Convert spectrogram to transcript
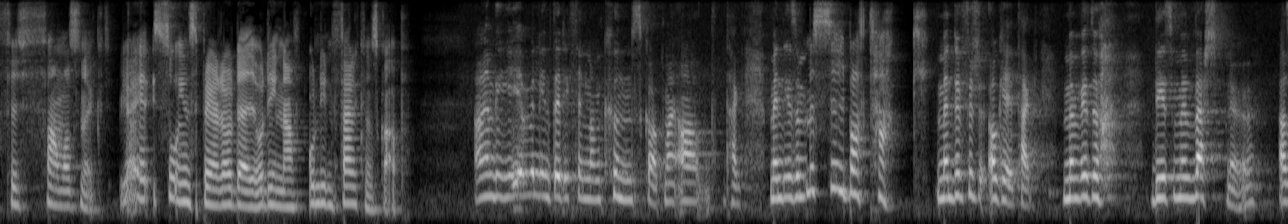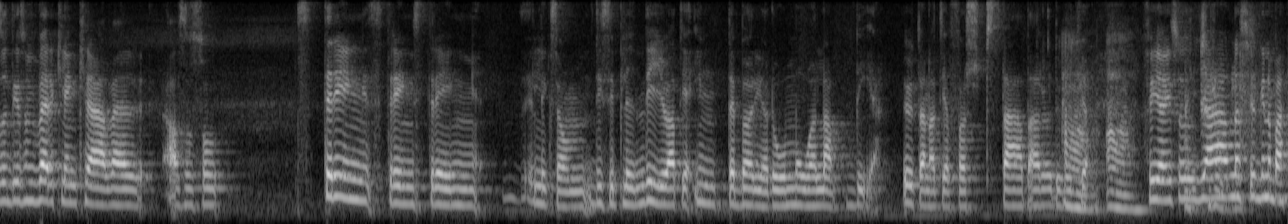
fy fan vad snyggt. Jag är så inspirerad av dig och, dina, och din färgkunskap. Ja, men det är väl inte riktigt någon kunskap. Men, ja, tack. Men, det som, Men säg bara tack. men du förstår, okej tack. Men vet du vad? Det som är värst nu, alltså det som verkligen kräver alltså så sträng, sträng, sträng liksom, disciplin, det är ju att jag inte börjar då måla det. Utan att jag först städar och du vet Ah, jag. ah. För jag är så jävla sugen och bara,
